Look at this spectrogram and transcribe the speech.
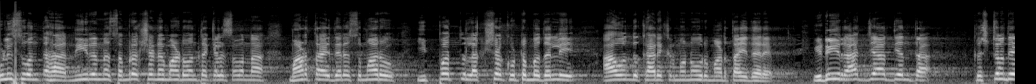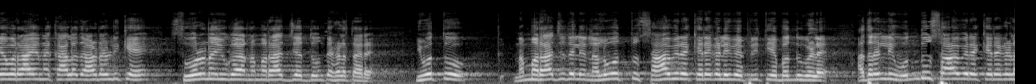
ಉಳಿಸುವಂತಹ, ನೀರನ್ನು ಸಂರಕ್ಷಣೆ ಮಾಡುವಂಥ ಕೆಲಸವನ್ನು ಮಾಡ್ತಾ ಇದ್ದಾರೆ. ಸುಮಾರು ಇಪ್ಪತ್ತು ಲಕ್ಷ ಕುಟುಂಬದಲ್ಲಿ ಆ ಒಂದು ಕಾರ್ಯಕ್ರಮವನ್ನು ಅವರು ಮಾಡ್ತಾ ಇದ್ದಾರೆ. ಇಡೀ ರಾಜ್ಯಾದ್ಯಂತ ಕೃಷ್ಣದೇವರಾಯನ ಕಾಲದ ಆಡಳಿಕೆ ಸುವರ್ಣಯುಗ ನಮ್ಮ ರಾಜ್ಯದ್ದು ಅಂತ ಹೇಳ್ತಾರೆ. ಇವತ್ತು ನಮ್ಮ ರಾಜ್ಯದಲ್ಲಿ ನಲವತ್ತು ಸಾವಿರ ಕೆರೆಗಳಿವೆ ಪ್ರೀತಿಯ ಬಂಧುಗಳೇ. ಅದರಲ್ಲಿ ಒಂದು ಸಾವಿರ ಕೆರೆಗಳ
